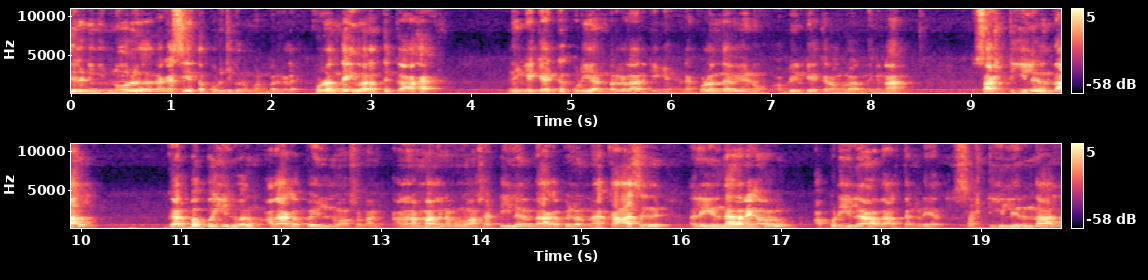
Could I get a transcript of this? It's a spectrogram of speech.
இதில் நீங்கள் இன்னொரு ரகசியத்தை புரிஞ்சுக்கணும் நண்பர்களே. குழந்தை வரத்துக்காக நீங்கள் கேட்கக்கூடிய அன்பர்களாக இருக்கீங்க. எனக்கு குழந்தை வேணும் அப்படின்னு கேட்குறவங்களா இருந்தீங்கன்னா சஷ்டியில் இருந்தால் கர்ப்பப்பையில் வரும் அது அகப்பையில்னு சொன்னாங்க. ஆனால் நம்மளால் என்ன பண்ணுவோம்? சட்டியில் இருந்தால் அகப்பையில் வரும்னா காசு அதில் இருந்தால் தானேங்க வரும். அப்படி இல்லை அது அர்த்தம் கிடையாது. சஷ்டியில் இருந்தால்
